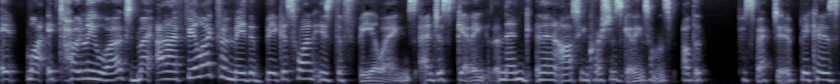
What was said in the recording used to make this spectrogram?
it like it totally works. And I feel like for me, the biggest one is the feelings and just getting and then and then asking questions, getting someone's other perspective because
